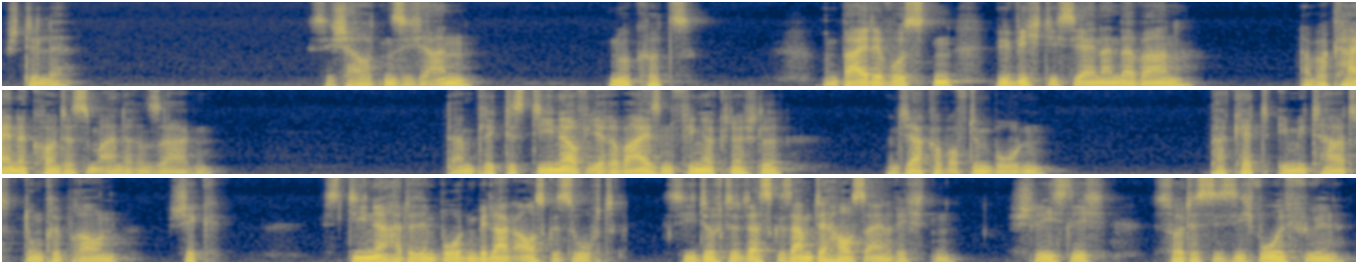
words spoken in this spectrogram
Stille. Sie schauten sich an, nur kurz, und beide wussten, wie wichtig sie einander waren, aber keiner konnte es dem anderen sagen. Dann blickte Stina auf ihre weißen Fingerknöchel und Jakob auf den Boden. Parkettimitat dunkelbraun, schick. Stina hatte den Bodenbelag ausgesucht. Sie durfte das gesamte Haus einrichten. Schließlich sollte sie sich wohlfühlen.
